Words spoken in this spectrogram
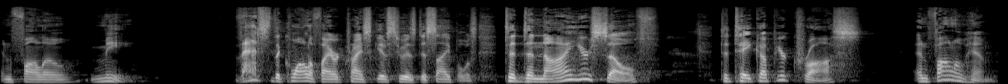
and follow me. That's the qualifier Christ gives to his disciples. To deny yourself, to take up your cross and follow him.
